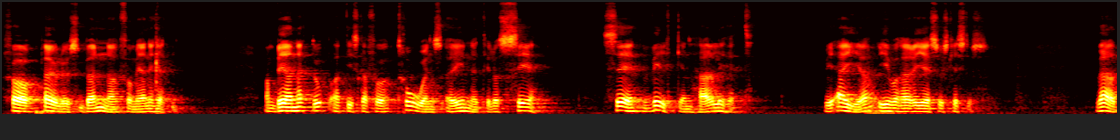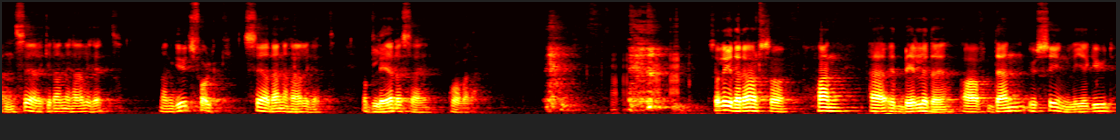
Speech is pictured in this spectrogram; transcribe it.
for Paulus' bønner for menigheten. Han ber nettopp at de skal få troens øyne til å se, se hvilken herlighet vi eier i vår Herre Jesus Kristus. Verden ser ikke denne herlighet, men Guds folk ser denne herlighet og gleder seg over det. Så lyder det altså Han er et bilde av den usynlige Gud,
